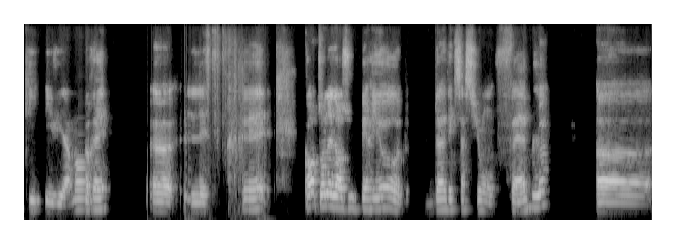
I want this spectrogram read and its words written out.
qui, évidemment, aurait euh, les frais. Quand on est dans une période d'indexation faible, euh,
